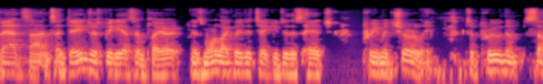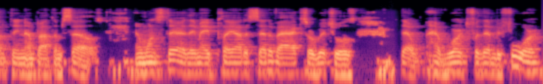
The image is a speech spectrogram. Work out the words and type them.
Bad signs. A dangerous BDSM player is more likely to take you to this edge prematurely to prove them something about themselves. And once there, they may play out a set of acts or rituals that have worked for them before,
